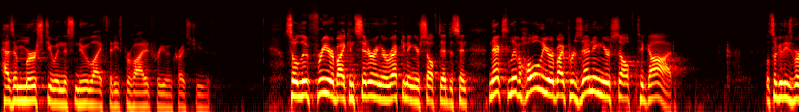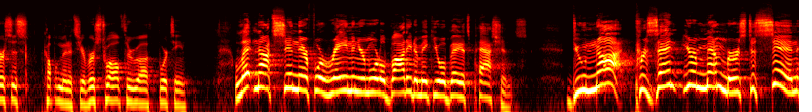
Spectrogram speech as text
has immersed you in this new life that He's provided for you in Christ Jesus. So live freer by considering or reckoning yourself dead to sin. Next, live holier by presenting yourself to God. Let's look at these verses, a couple minutes here. Verse 12 through uh, 14. Let not sin, therefore, reign in your mortal body to make you obey its passions. Do not present your members to sin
